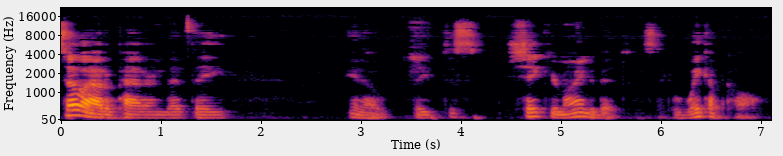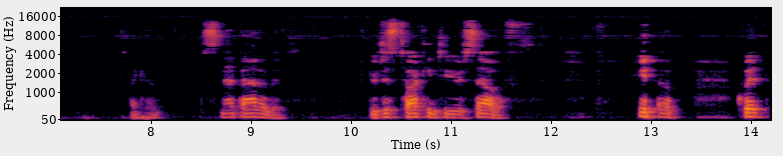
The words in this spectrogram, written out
so out of pattern that they, you know, they just shake your mind a bit. It's like a wake up call, like a snap out of it. You're just talking to yourself. You know, quit.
